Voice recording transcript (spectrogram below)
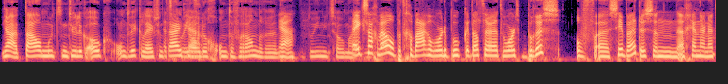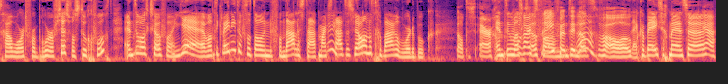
ja, taal moet natuurlijk ook ontwikkelen. Heeft een Het- tijd nodig om te veranderen. Ja. Dat doe je niet zomaar. Ik zag wel op het gebarenwoordenboek dat er het woord brus of eh sibbe, dus een genderneutraal woord voor broer of zus, was toegevoegd. En toen was ik zo van, yeah, want ik weet niet of dat al in de Vandalen staat, maar het staat dus wel in het gebarenwoordenboek. Dat is erg En toen was ik zo van, in dat ah, geval ook. lekker bezig mensen. Ja.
